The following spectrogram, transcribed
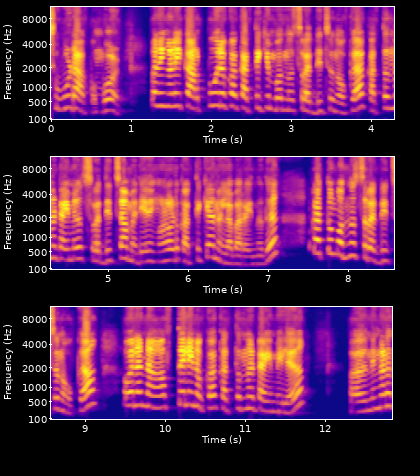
ചൂടാക്കുമ്പോൾ അപ്പൊ നിങ്ങൾ ഈ കർപ്പൂരമൊക്കെ കത്തിക്കുമ്പോൾ ഒന്ന് ശ്രദ്ധിച്ചു നോക്കുക. കത്തുന്ന ടൈമിൽ ശ്രദ്ധിച്ചാൽ മതി. നിങ്ങളോട് കത്തിക്കാനല്ല പറയുന്നത്. കത്തുമ്പോൾ ഒന്ന് ശ്രദ്ധിച്ചു നോക്കുക. അതുപോലെ നാഫ്തലിനൊക്കെ കത്തുന്ന ടൈമിൽ നിങ്ങൾ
